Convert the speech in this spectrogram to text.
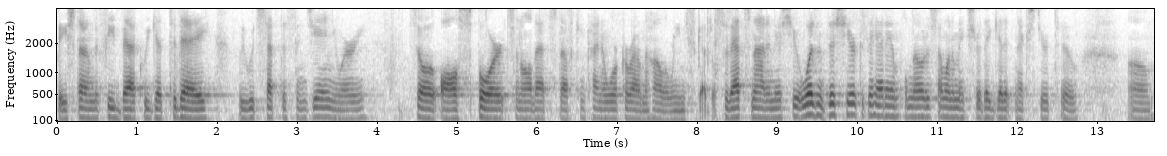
based on the feedback we get today, we would set this in January. So all sports and all that stuff can kind of work around the Halloween schedule. So that's not an issue. It wasn't this year because they had ample notice. I want to make sure they get it next year too. Um,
